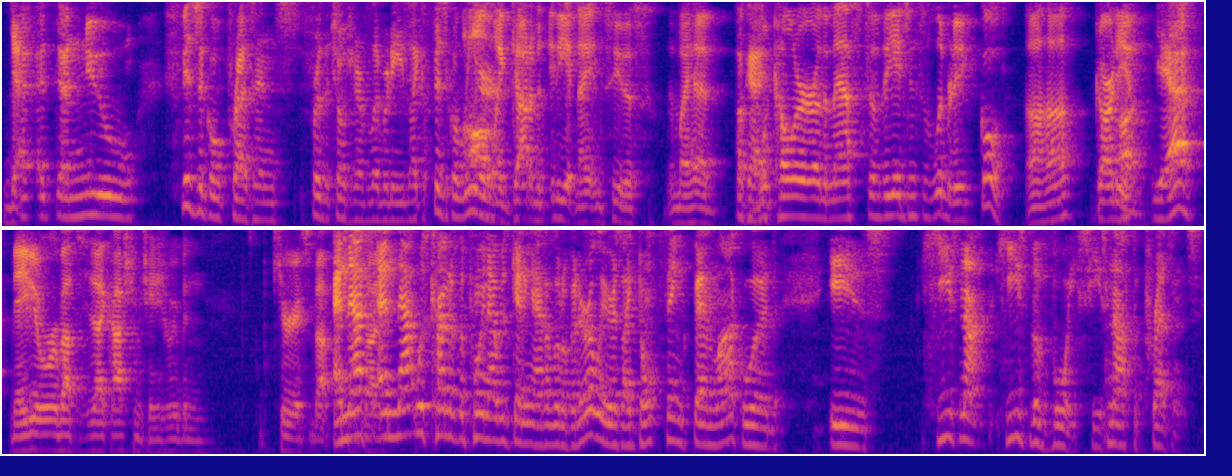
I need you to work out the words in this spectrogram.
Yeah. a, a, new physical presence for the Children of Liberty, like a physical leader. Oh my god, I'm an idiot and I didn't see this in my head. Okay. What color are the masks of the Agents of Liberty? Gold. Uh huh. Guardian. Uh, yeah, Maybe we're about to see that costume change we've been curious about. For and some that's time. and that was kind of the point I was getting at a little bit earlier. Is I don't think Ben Lockwood is he's not he's the voice. He's not the presence.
